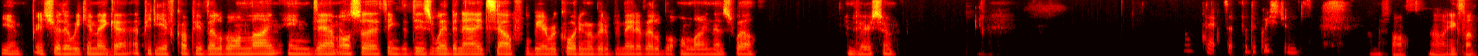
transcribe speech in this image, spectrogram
Yeah, I'm pretty sure that we can make a, a PDF copy available online. And um, also, I think that this webinar itself will be a recording of it will be made available online as well. And very soon. well, that's it for the questions. Wonderful. Oh, excellent.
